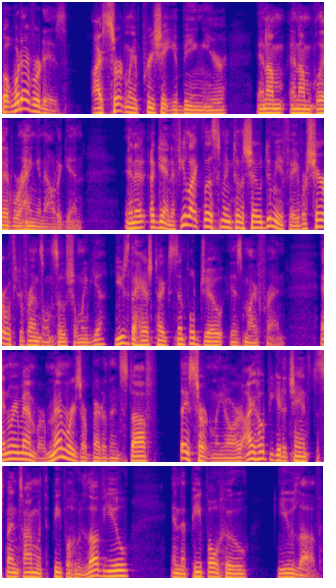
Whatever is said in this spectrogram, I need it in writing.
But whatever it is, I certainly appreciate you being here, and I'm and I'm glad we're hanging out again. And uh, again, if you like listening to the show, do me a favor, share it with your friends on social media. Use the hashtag Simple Joe is my friend. And remember, memories are better than stuff. They certainly are. I hope you get a chance to spend time with the people who love you and the people who you love.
